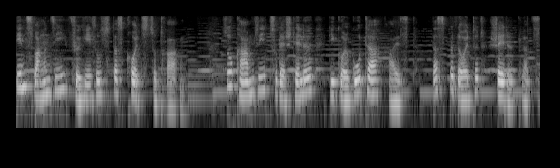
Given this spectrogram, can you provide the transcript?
Den zwangen sie, für Jesus das Kreuz zu tragen. So kamen sie zu der Stelle, die Golgotha heißt. Das bedeutet Schädelplatz.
